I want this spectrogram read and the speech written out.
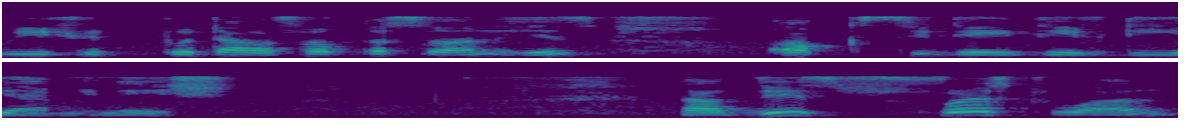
we should put our focus on is oxidative deamination. Now this first one,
